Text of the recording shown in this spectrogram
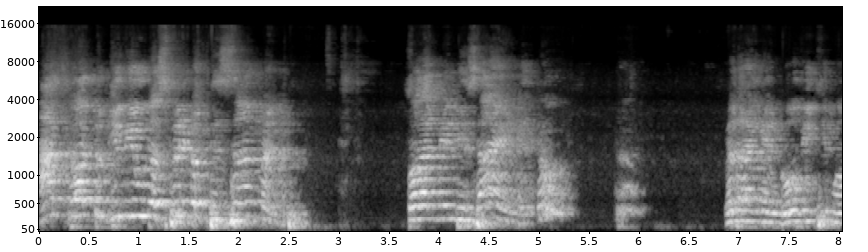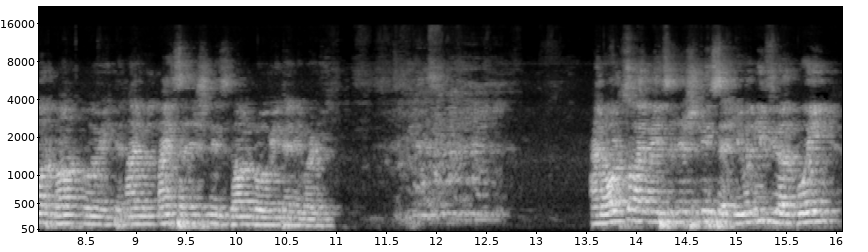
Ask God to give you the spirit of discernment so that we'll decide, you know, whether I can go with him or not go with him. My suggestion is don't go with anybody. And also, my suggestion is that even if you are going,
